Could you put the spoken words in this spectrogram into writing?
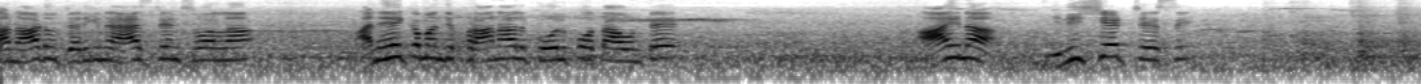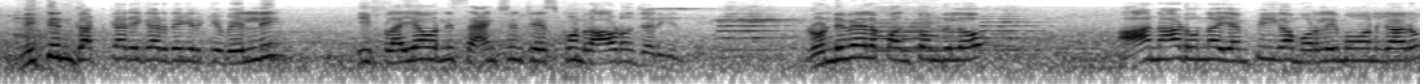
ఆనాడు జరిగిన యాక్సిడెంట్స్ వలన అనేక మంది ప్రాణాలు కోల్పోతూ ఉంటే ఆయన ఇనిషియేట్ చేసి నితిన్ గడ్కరీ గారి దగ్గరికి వెళ్ళి ఈ ఫ్లైఓవర్ని శాంక్షన్ చేసుకొని రావడం జరిగింది. రెండు వేల పంతొమ్మిదిలో ఆనాడు ఉన్న ఎంపీగా మురళీమోహన్ గారు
